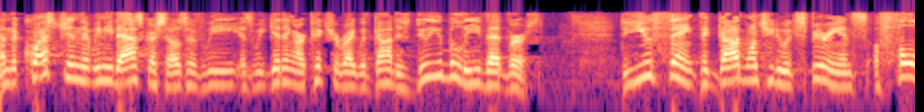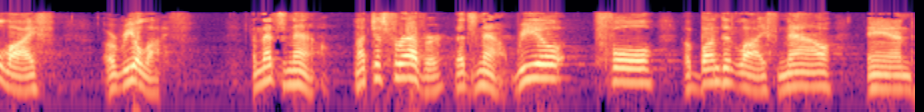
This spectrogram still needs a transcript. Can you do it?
And the question that we need to ask ourselves as we, as we getting our picture right with God is, do you believe that verse? Do you think that God wants you to experience a full life, a real life? And that's now. Not just forever, that's now. Real, full, abundant life now and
